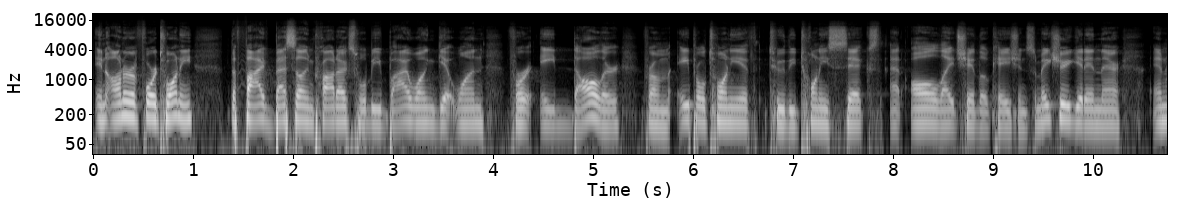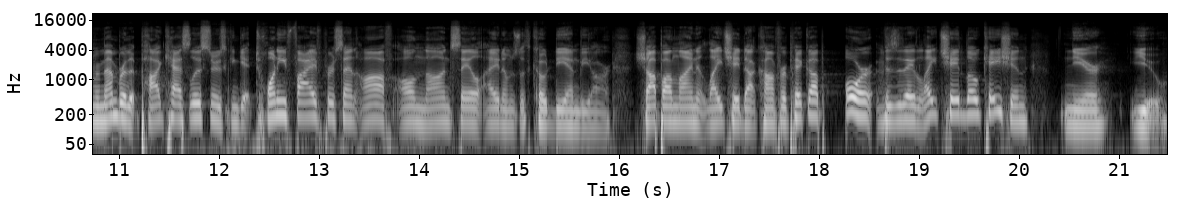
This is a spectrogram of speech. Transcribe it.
In honor of 420, the five best-selling products will be buy one get one for a dollar from April 20th to the 26th at all Lightshade locations. So make sure you get in there and remember that podcast listeners can get 25% off all non-sale items with code DNVR. Shop online at lightshade.com for pickup or visit a Lightshade location near you.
